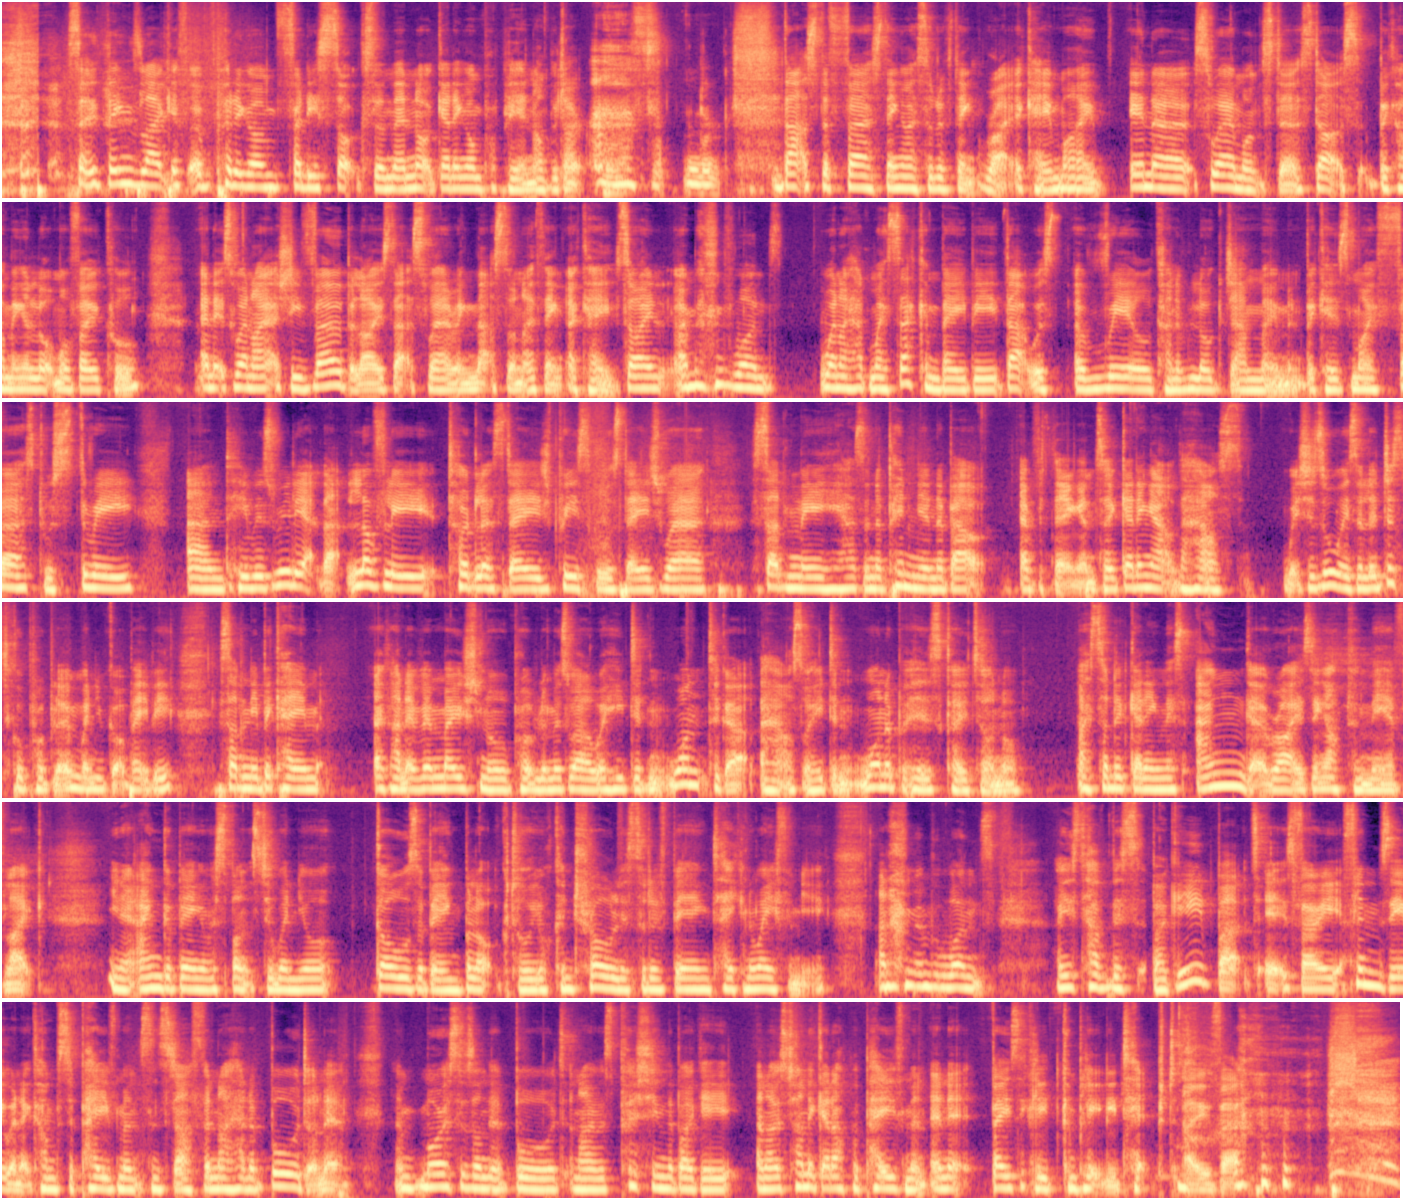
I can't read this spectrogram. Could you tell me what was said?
So things like if I'm putting on Freddie's socks and they're not getting on properly, and I'll be like, that's the first thing I sort of think. Right, okay, my inner swear monster starts becoming a lot more vocal, and it's when I actually verbalize that swearing. That's when I think, okay. So I, I remember once when I had my second baby, that was a real kind of logjam moment because my first was three and he was really at that lovely toddler stage, preschool stage where suddenly he has an opinion about everything. And so getting out of the house, which is always a logistical problem when you've got a baby, suddenly became a kind of emotional problem as well, where he didn't want to go out the house or he didn't want to put his coat on or I started getting this anger rising up in me of like, you know, anger being a response to when your goals are being blocked or your control is sort of being taken away from you. And I remember once I used to have this buggy, but it's very flimsy when it comes to pavements and stuff. And I had a board on it, and Morris was on the board, and I was pushing the buggy, and I was trying to get up a pavement, and it basically completely tipped over.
